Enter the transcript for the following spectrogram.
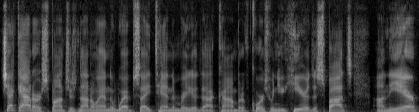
check out our sponsors not only on the website tandemradio.com, but of course when you hear the spots on the air,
